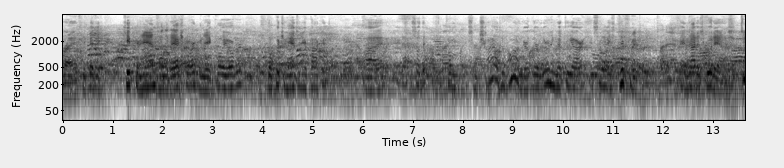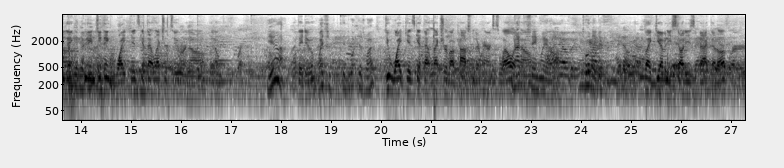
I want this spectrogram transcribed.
Right. because you keep your hands on the dashboard when they pull you over. Don't put your hands in your pocket. Uh, so that from, from childhood on, they're, they're learning that they are in some ways different and not as good as. Do you think? I mean, do you think white kids get that lecture too, or no? They don't. Yeah. They do? White, sup- did what, does what? Do white kids get that lecture about cops from their parents as well? Or Not no? the same way at all. Totally different. Like, do you have any studies to back that up, or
